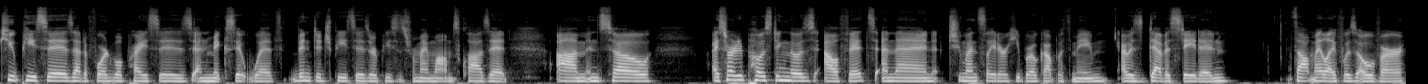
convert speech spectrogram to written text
cute pieces at affordable prices and mix it with vintage pieces or pieces from my mom's closet. Um, and so I started posting those outfits. And then two months later, he broke up with me. I was devastated, thought my life was over.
